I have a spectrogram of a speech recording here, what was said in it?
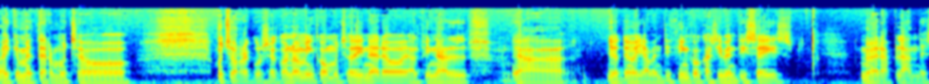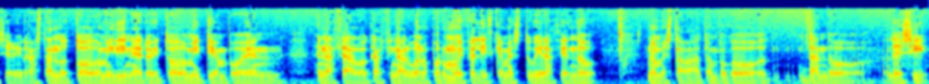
hay que meter mucho mucho recurso económico, mucho dinero y al final ya yo tengo ya 25, casi 26, no era plan de seguir gastando todo mi dinero y todo mi tiempo en, en, hacer algo que al final, bueno, por muy feliz que me estuviera haciendo, no me estaba tampoco dando de sí.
